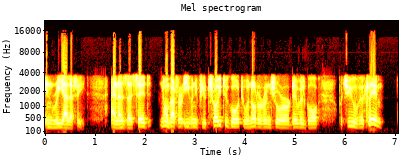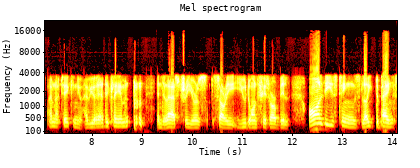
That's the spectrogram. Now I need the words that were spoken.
in reality. And as I said, no matter even if you try to go to another insurer, they will go, but you have a claim. I'm not taking you. Have you had a claim in the last three years? Sorry, you don't fit our bill. All these things, like the banks,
